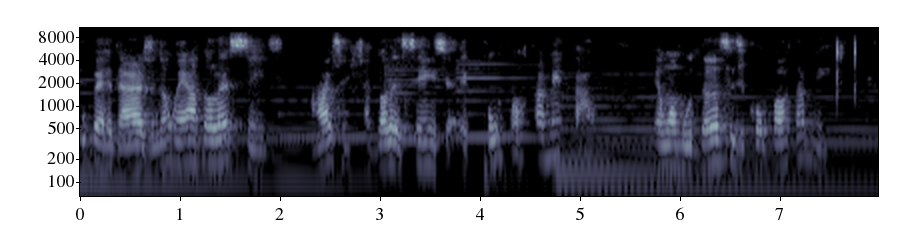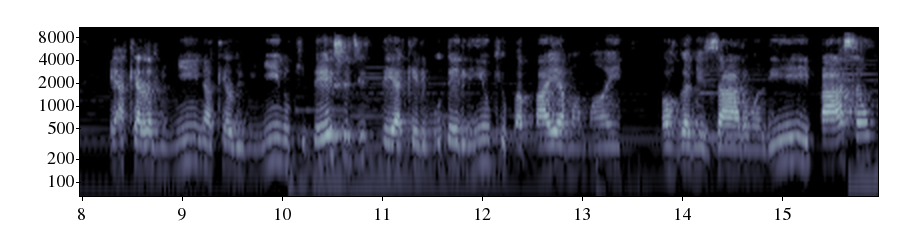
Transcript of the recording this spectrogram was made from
puberdade não é adolescência, tá, gente? Adolescência é comportamental, é uma mudança de comportamento é aquela menina, aquele menino que deixa de ter aquele modelinho que o papai e a mamãe organizaram ali e passam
